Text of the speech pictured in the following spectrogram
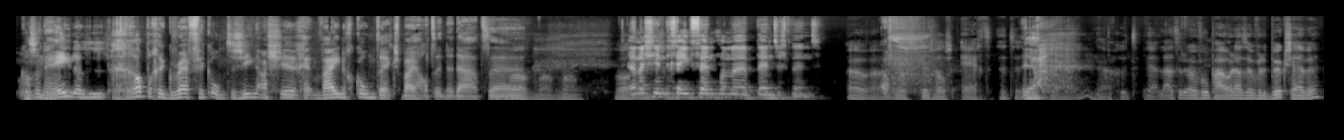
was een hele grappige graphic om te zien als je weinig context bij had inderdaad. Eh, Man, man, man. Wat En als je geen fan van de Panthers bent. Oh, oh dit, dit was echt... Het, Ja. nou goed, ja, laten we erover ophouden. Laten we over de Bucks hebben.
